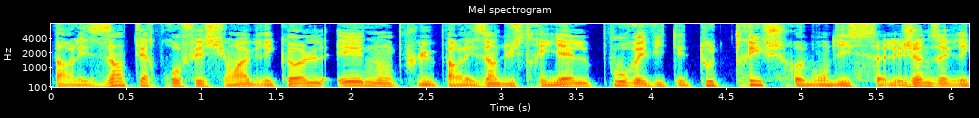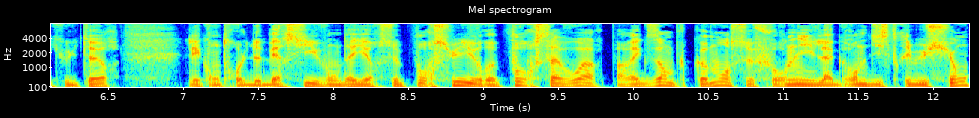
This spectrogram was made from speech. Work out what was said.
par les interprofessions agricoles et non plus par les industriels pour éviter toute triche, rebondissent les jeunes agriculteurs. Les contrôles de Bercy vont d'ailleurs se poursuivre pour savoir, par exemple, comment se fournit la grande distribution.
